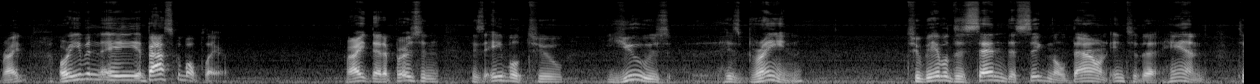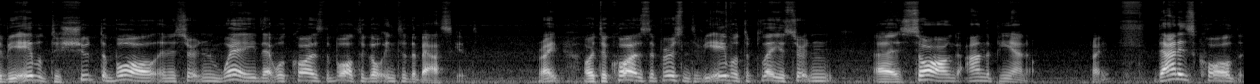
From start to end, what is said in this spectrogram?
right? Or even a basketball player, right? That a person is able to use his brain to be able to send the signal down into the hand to be able to shoot the ball in a certain way that will cause the ball to go into the basket, right? Or to cause the person to be able to play a certain uh, song on the piano, right? That is called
